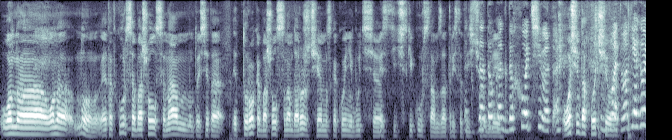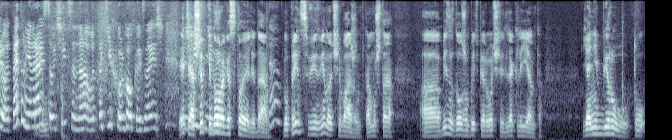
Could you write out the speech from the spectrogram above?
Он, э, он, э, ну, этот курс обошелся нам, ну, то есть это, этот урок обошелся нам дороже, чем с какой-нибудь э, эстетический курс там за 300 Так тысяч зато рублей. как доходчиво-то. Очень доходчиво. Вот, вот я говорю, вот поэтому мне нравится учиться на вот таких уроках, знаешь. Эти ошибки дорого стоили, да. Да. Но принцип вин-вин очень важен, потому что а, бизнес должен быть в первую очередь для клиента. Я не беру ту,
